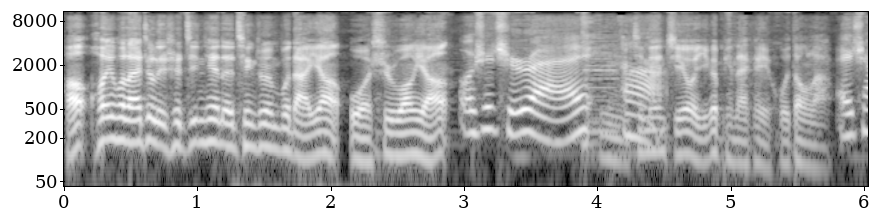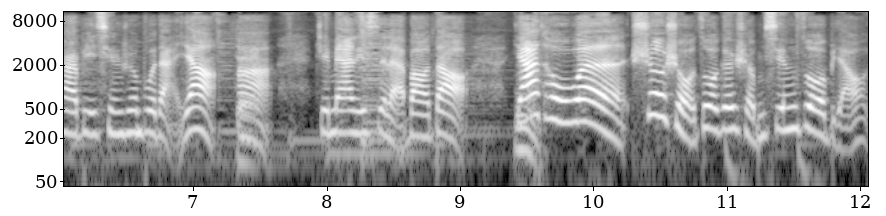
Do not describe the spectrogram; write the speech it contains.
好，欢迎回来，这里是今天的青春不打烊，我是汪洋。我是池蕊。嗯，今啊天只有一个平台可以互动了。HRB 青春不打烊对啊！这边爱丽丝来报道，丫头问射手座跟什么星座比较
